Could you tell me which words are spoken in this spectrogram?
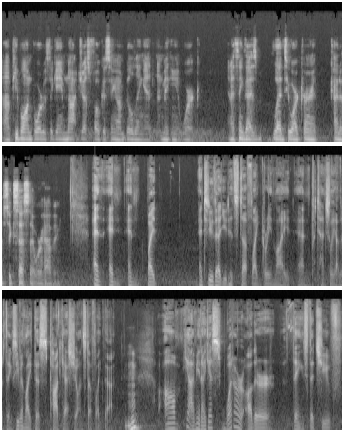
uh, people on board with the game, not just focusing on building it and making it work. And I think that has led to our current kind of success that we're having. And and and by and to do that, you did stuff like Greenlight and potentially other things, even like this podcast show and stuff like that. Mm-hmm. Um, yeah, I mean, I guess what are other things that you've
